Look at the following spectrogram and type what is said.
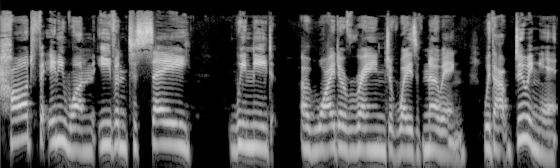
hard for anyone even to say we need a wider range of ways of knowing without doing it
